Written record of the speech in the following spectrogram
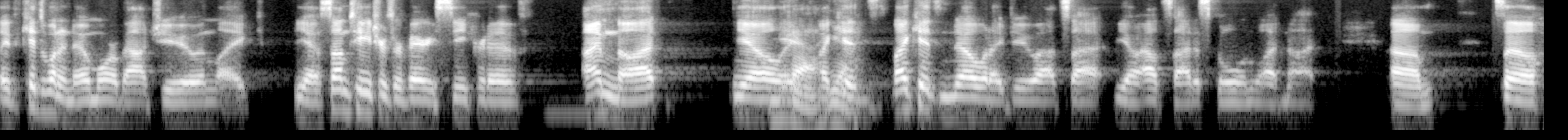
like the kids want to know more about you and like, you know, some teachers are very secretive. I'm not. You know, like Yeah, my yeah. kids my kids know what I do outside, you know, outside of school and whatnot. Um, so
